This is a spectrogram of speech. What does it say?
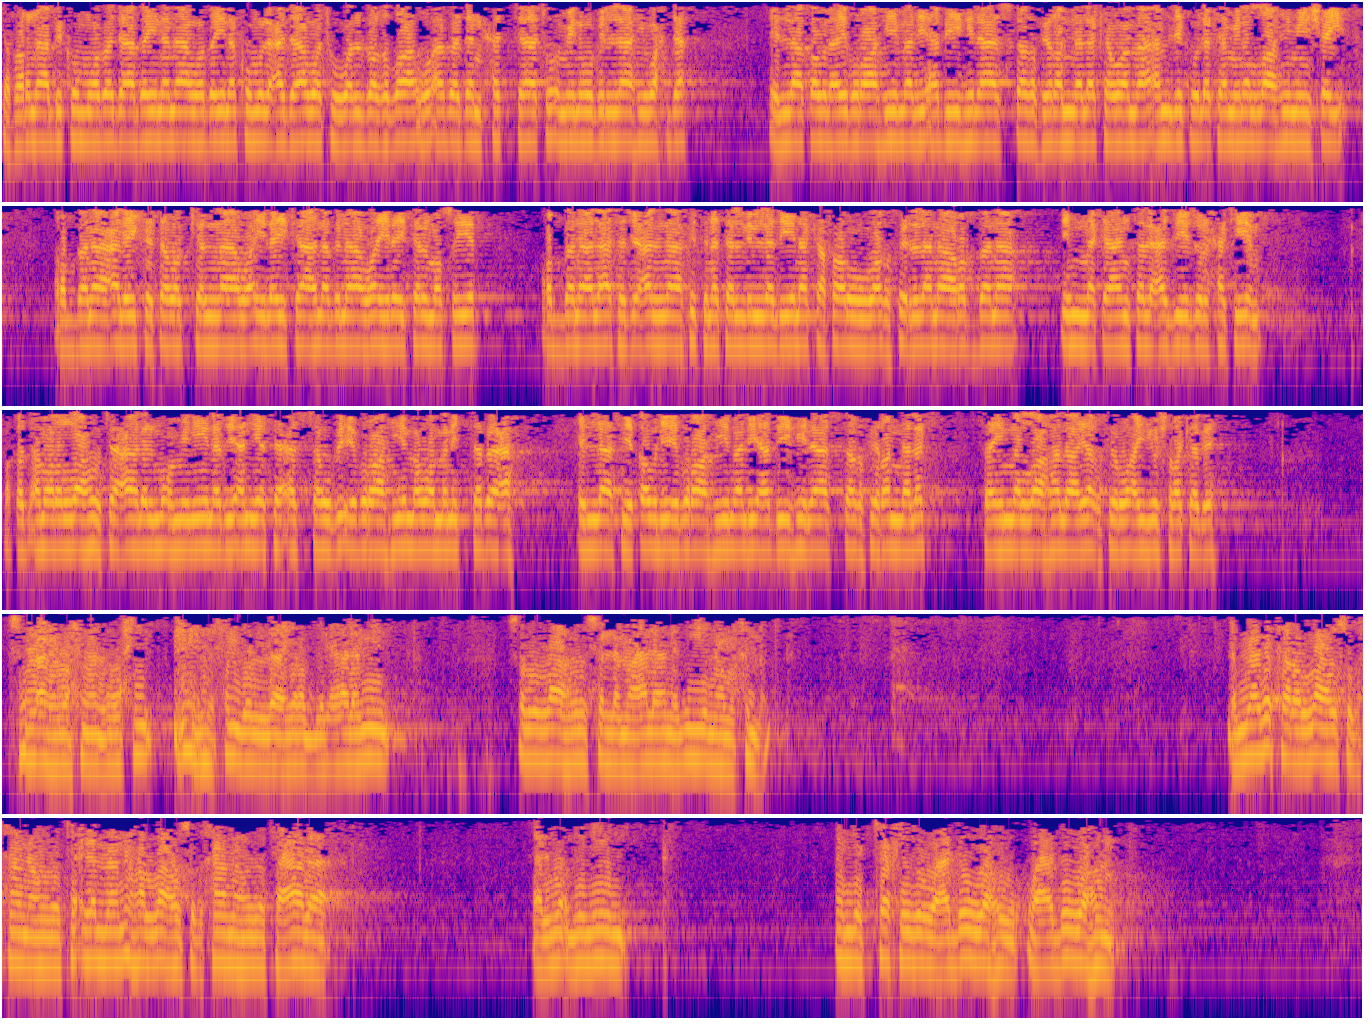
كفرنا بكم وبدا بيننا وبينكم العداوة والبغضاء أبدا حتى تؤمنوا بالله وحده. إلا قول إبراهيم لأبيه لا أستغفرن لك وما أملك لك من الله من شيء. ربنا عليك توكلنا وإليك أنبنا وإليك المصير. ربنا لا تجعلنا فتنة للذين كفروا واغفر لنا ربنا إنك أنت العزيز الحكيم. فقد أمر الله تعالى المؤمنين بأن يتأسوا بإبراهيم ومن اتبعه إلا في قول إبراهيم لأبيه لا أستغفرن لك فإن الله لا يغفر أن يشرك به. بسم الله الرحمن الرحيم. الحمد لله رب العالمين. صلى الله وسلم على نبينا محمد. لما ذكر الله سبحانه وتعالى لما نهى الله سبحانه وتعالى المؤمنين أن يتخذوا عدوه وعدوهم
